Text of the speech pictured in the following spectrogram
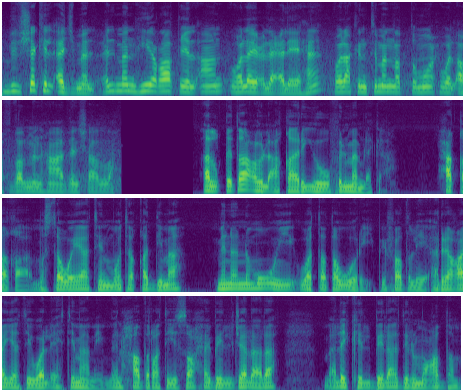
بشكل أجمل. علما هي راقية الآن ولا يعلى عليها ولكن نتمنى الطموح والأفضل من هذا إن شاء الله. القطاع العقاري في المملكة. حقق مستويات متقدمة من النمو والتطور بفضل الرعاية والاهتمام من حضرة صاحب الجلالة ملك البلاد المعظم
